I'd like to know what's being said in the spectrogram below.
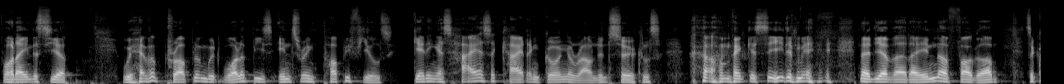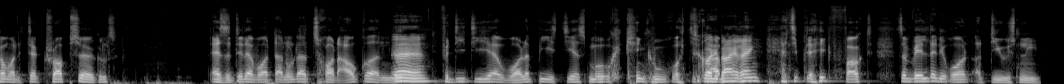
hvor der er en, der siger, We have a problem with wallabies entering poppy fields, getting as high as a kite and going around in circles. og man kan se det med, når de har været derinde og fucket op, så kommer det der crop circles. Altså det der, hvor der er nogen, der har trådt afgrøden ned. Ja, ja. Fordi de her wallabies, de her små kænguruer, de, Så går de bare i ring. Ja, de bliver helt fucked. Så vælter de rundt, og de er jo sådan...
